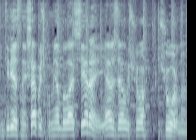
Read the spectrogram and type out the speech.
Интересная шапочка. У меня была серая, я взял еще черную.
